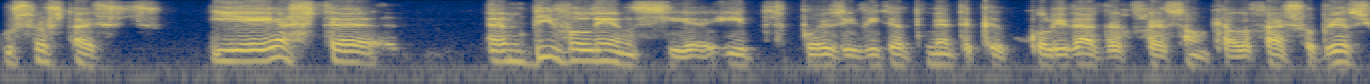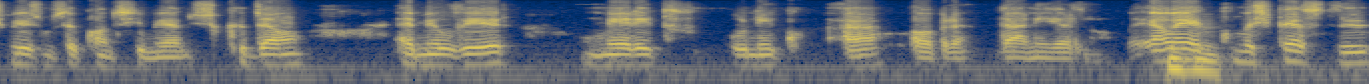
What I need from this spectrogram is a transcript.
os seus textos. E é esta ambivalência e depois, evidentemente, a qualidade da reflexão que ela faz sobre esses mesmos acontecimentos que dão, a meu ver, um mérito único à obra da Annie Ernaux. Ela é uhum. uma espécie de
